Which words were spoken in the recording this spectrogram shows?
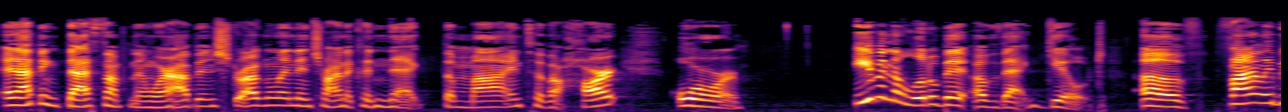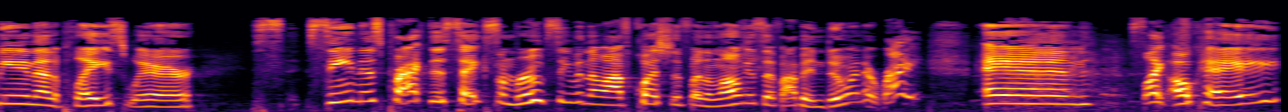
and I think that's something where I've been struggling and trying to connect the mind to the heart or even a little bit of that guilt of finally being at a place where seeing this practice take some roots, even though I've questioned for the longest if I've been doing it right. And it's like, okay,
